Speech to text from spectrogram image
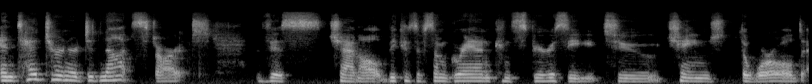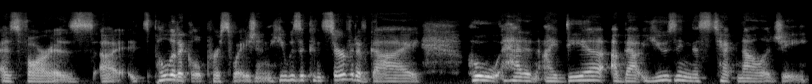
and ted turner did not start this channel because of some grand conspiracy to change the world as far as uh, its political persuasion. He was a conservative guy who had an idea about using this technology,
